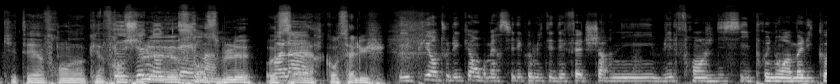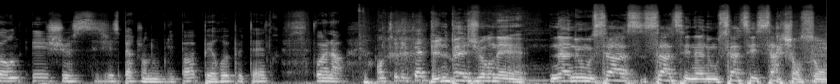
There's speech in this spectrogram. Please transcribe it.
qui était à Fran- qui à France Bleu. France Bleu au Voilà. Cerf qu'on salue. Et puis en tous les cas, on remercie les comités des fêtes Charny, Villefranche d'ici, Prunon à Et je- j'espère que j'en oublie pas, Perreux peut-être. Voilà. En tous les cas, Une belle journée. Nanou, ça ça c'est Nanou, ça c'est sa chanson.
